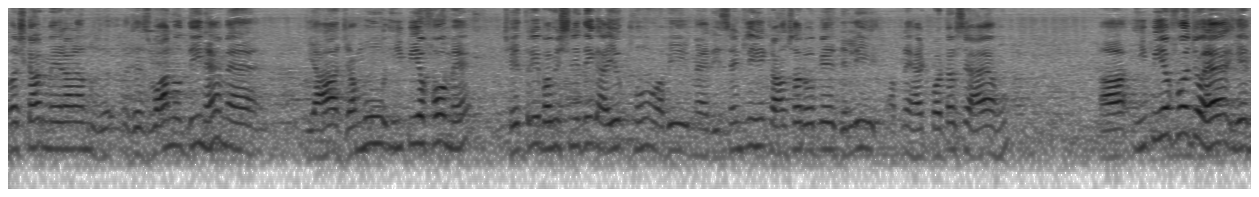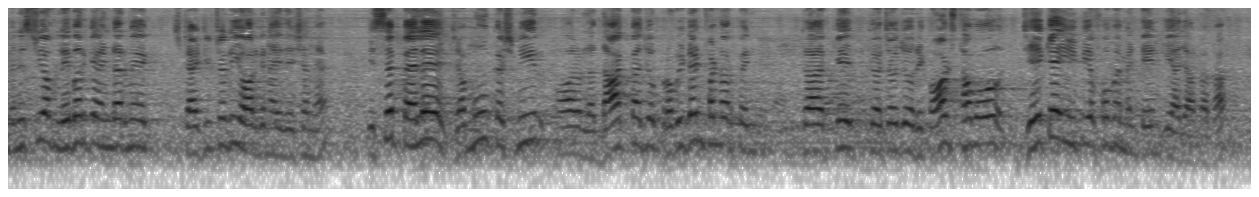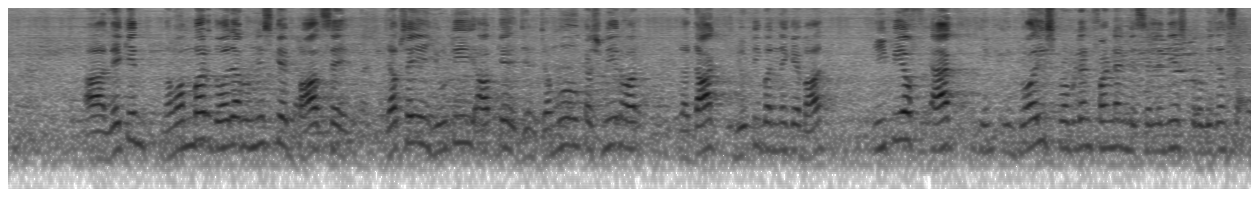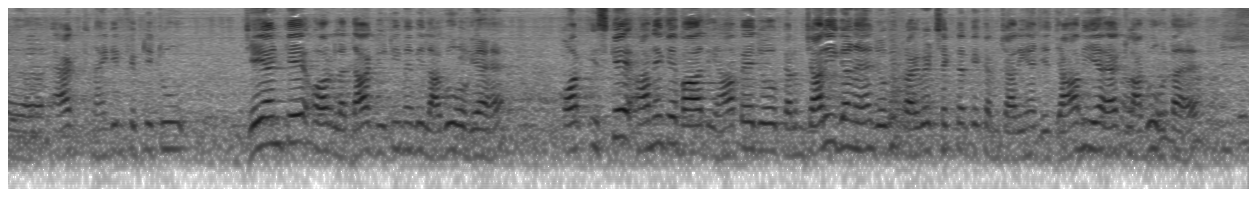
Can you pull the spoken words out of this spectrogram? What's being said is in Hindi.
नमस्कार मेरा नाम रिजवानुद्दीन है। मैं यहाँ जम्मू ईपीएफओ में क्षेत्रीय भविष्य निधि का आयुक्त हूँ। अभी मैं रिसेंटली ही ट्रांसफ़र होकर दिल्ली अपने हेडक्वार्टर से आया हूँ। ईपीएफओ जो है ये मिनिस्ट्री ऑफ़ लेबर के अंडर में एक स्टैट्यूटरी ऑर्गेनाइजेशन है। इससे पहले जम्मू कश्मीर और लद्दाख का जो प्रोविडेंट फंड और पेन का जो जो रिकॉर्ड्स था वो जे के ई में मेंटेन किया जाता था। आ, लेकिन नवंबर 2019 के बाद से जब से ये यूटी आपके जम्मू, कश्मीर और लद्दाख यूटी बनने के बाद EPF act employees provident fund and miscellaneous provisions act 1952 J and K और लद्दाख यूटी में भी लागू हो गया है। और इसके आने के बाद यहाँ पे जो कर्मचारी गण हैं, जो भी प्राइवेट सेक्टर के कर्मचारी हैं, जिस, जहाँ भी यह एक्ट लागू होता है,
